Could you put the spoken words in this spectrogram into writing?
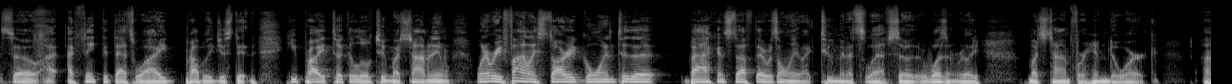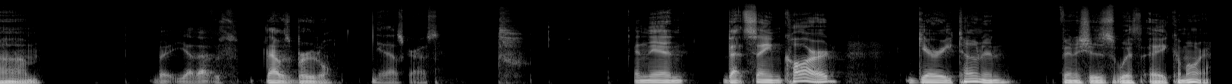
So I, I think that that's why he probably just didn't. He probably took a little too much time, and then whenever he finally started going to the back and stuff, there was only like two minutes left, so there wasn't really much time for him to work. Um, but yeah, that was that was brutal. yeah, that was gross. And then that same card, Garry Tonon finishes with a Kimura.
